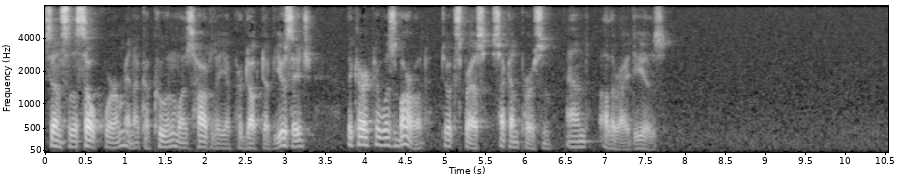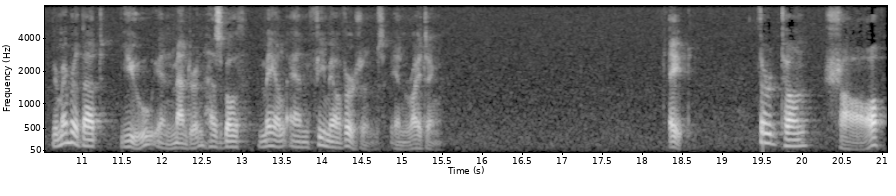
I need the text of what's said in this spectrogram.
Since the silkworm in a cocoon was hardly a productive usage, the character was borrowed to express second person and other ideas. Remember that you in Mandarin has both male and female versions in writing. 8. Third tone, shao,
